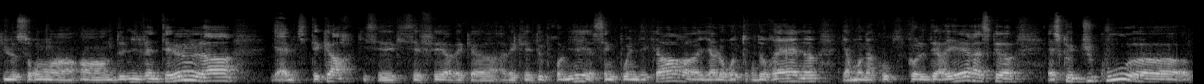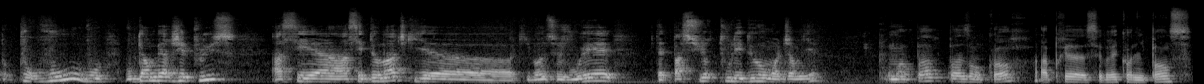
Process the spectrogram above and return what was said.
qui le seront en, 2021. Là, il y a un petit écart qui s'est, fait avec, euh, avec les deux premiers. Il y a 5 points d'écart. Il y a le retour de Rennes. Il y a Monaco qui colle derrière. Est-ce que, du coup, euh, pour vous, vous, vous gambergez plus à ces, deux matchs qui, euh, qui vont se jouer, peut-être pas sûr tous les deux au mois de janvier Pour ma part, pas encore. Après, c'est vrai qu'on y pense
